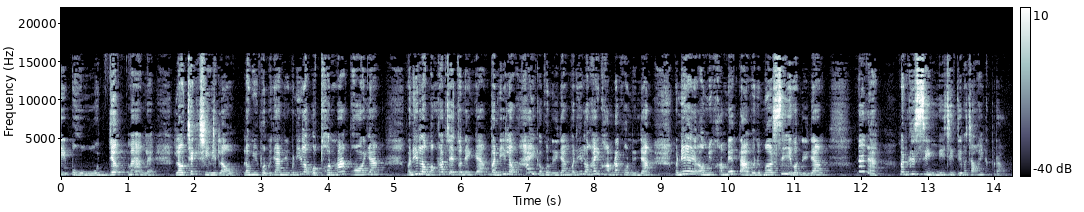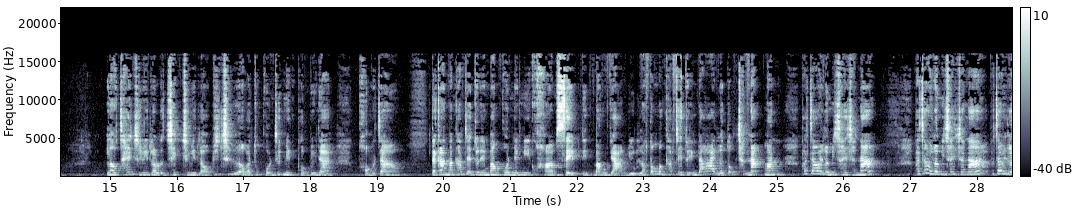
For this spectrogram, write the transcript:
ดีโอ้โหเยอะมากเลย เราเช็คชีวิตเรา เรามีผลพยานยังวันนี้เราอดทนมากพอยัง วันนี้เราบังคับใจตนเองยังวันนี้เราให้กับคนอื่นยัง วันนี้เราให้ความรักคนอื่นยัง วันนี้เรามีความเมตตาคนอื่น mercy คนอื่นยังนั่นน่ะ มันคือสิ่งนี้สิ่งที่พระเจ้าให้กับเรา เราใช้ชีวิตเราเราเช็คชีวิตเราพี่เชื่อว่าทุกคนที่มีผลพยานของพระเจ้าแต่การบังคับใจตัวเองบางคนยังมีความเสพติดบางอย่างอยู่ เราต้องบังคับใจตัวเองได้ เราต้องชนะมัน พระเจ้าให้เรามีชัยชนะ พระเจ้าเรามีชัยชนะ พระเจ้าเร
